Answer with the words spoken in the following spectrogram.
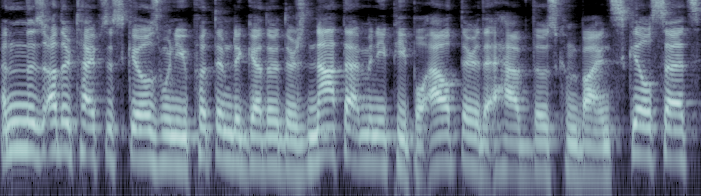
And then there's other types of skills when you put them together, there's not that many people out there that have those combined skill sets,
